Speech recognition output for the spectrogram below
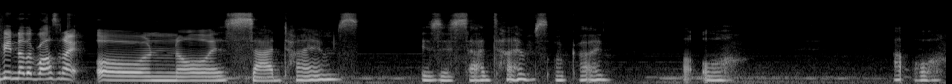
Beat another boss and I. Oh no, it's sad times. Is this sad times? Oh god. Uh oh. Uh oh.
